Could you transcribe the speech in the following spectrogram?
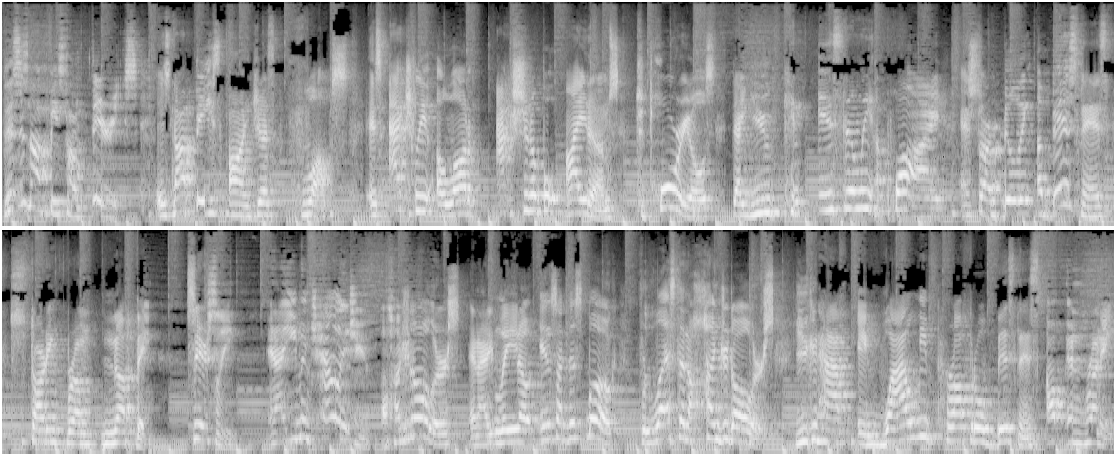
This is not based on theories. It's not based on just fluffs. It's actually a lot of actionable items, tutorials that you can instantly apply and start building a business starting from nothing. Seriously, and I even challenge you $100, and I laid out inside this book for less than $100. You can have a wildly profitable business up and running.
